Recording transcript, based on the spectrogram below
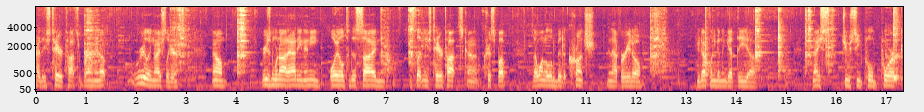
All right, these tater tots are browning up really nicely here. Now, reason we're not adding any oil to this side and just letting these tater tots kind of crisp up is I want a little bit of crunch in that burrito. You're definitely going to get the uh, nice juicy pulled pork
